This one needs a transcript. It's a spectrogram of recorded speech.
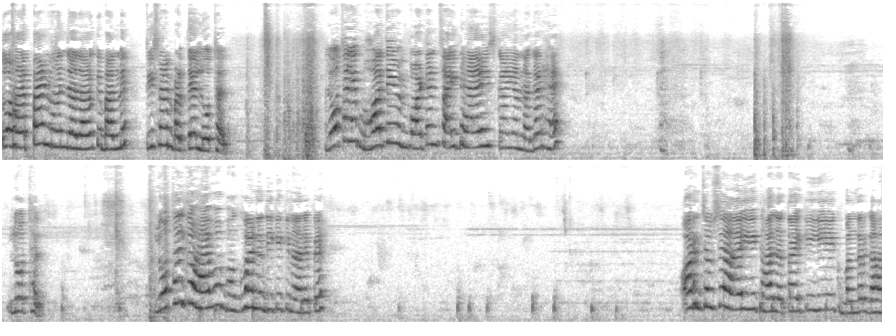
तो हड़प्पा एंड मोहनजोदाड़ो के बाद में तीसरा हम पढ़ते हैं लोथल। लोथल एक बहुत ही इम्पोर्टेंट साइट है, इसका यह नगर है। लोथल। लोथल जो है वो भगवा नदी के किनारे पे और जब से आया ये कहा जाता है कि ये एक बंदरगाह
